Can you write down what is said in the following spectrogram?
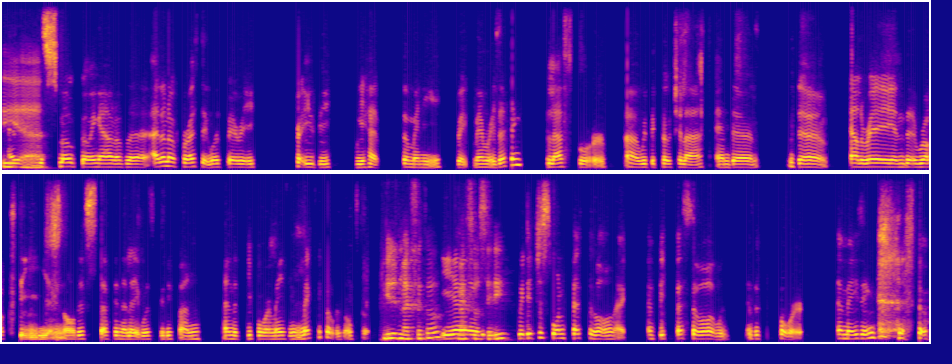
Yeah. the smoke going out of the i don't know for us it was very crazy we had so many great memories i think the last tour uh, with the coachella and the el rey and the roxy and all this stuff in la was really fun and the people were amazing mexico was also You did Mexico? Yeah. Mexico City? we did just one festival like a big festival it was and the people were amazing so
